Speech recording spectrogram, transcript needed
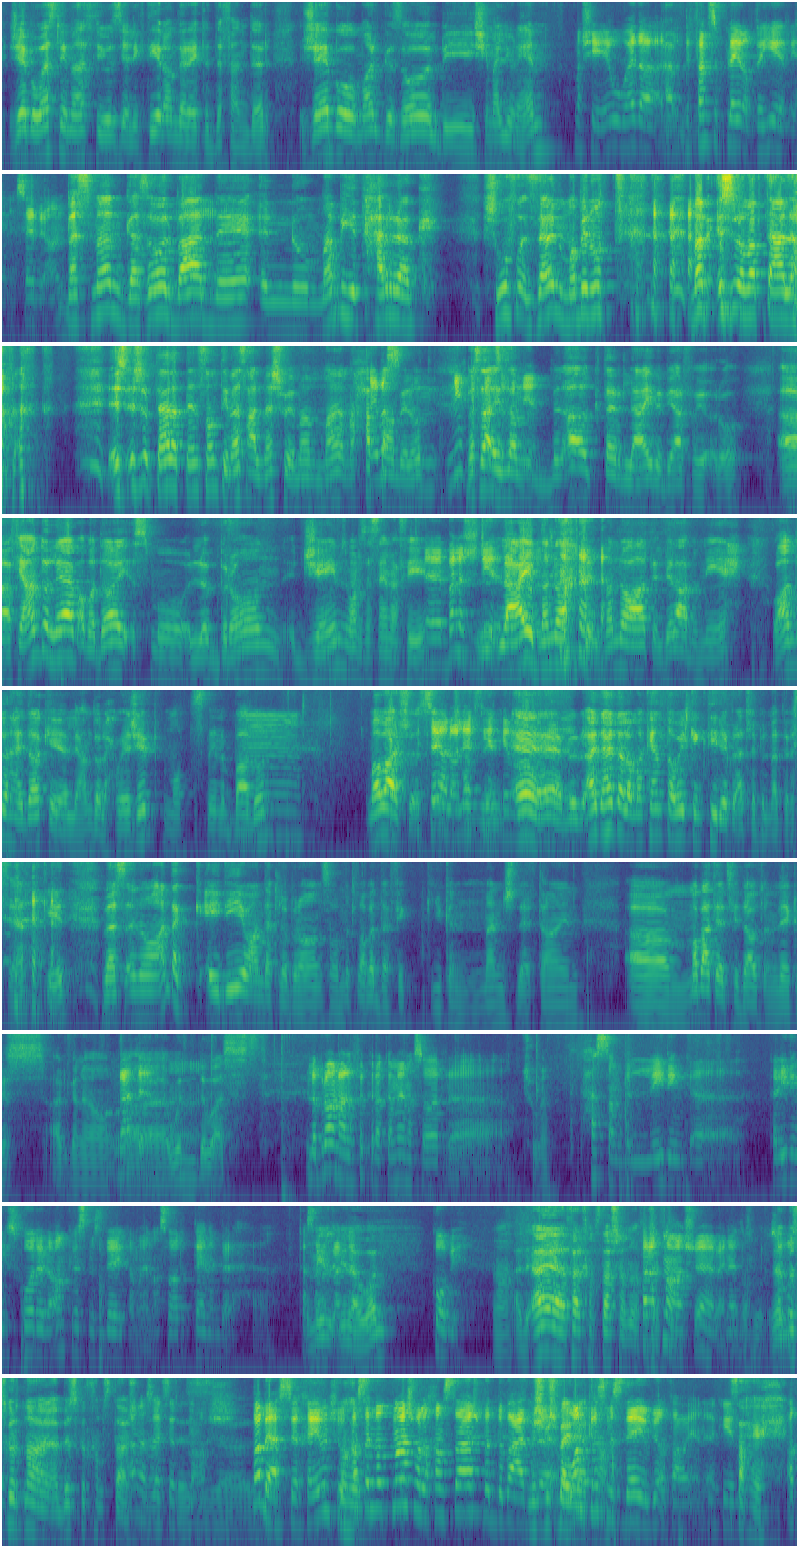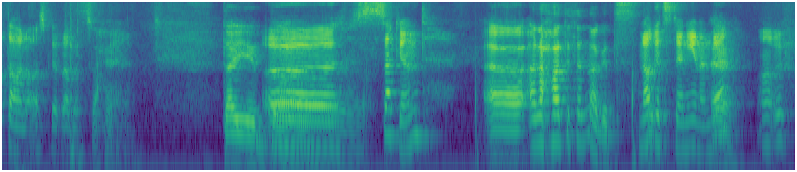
جابوا ويسلي ماثيوز يلي كتير underrated defender جابوا مارك جاسول بشي مليونين ماشي وهذا defensive player of the year يعني سابقا. بس مارك جاسول بعدني إنه ما بيتحرك. شوفوا الزلمه ما بينط ما باجره ما بتعلى. إيش إجره بتعلى 2 سم بس على المشوي. ما ما ما إيه حتى بس عم بينط بس إذا. من أكثر اللعيبه بيعرفوا يقروا. آه في عندهم لاعب ابضاي اسمه لبرون جيمس ما بعرف إذا سامع فيه آه، بلش جديد لعيب منه عاطل منه عاطل بيلعب منيح وعندهم هيداك اللي عنده الحواجب متصلين ببعضهم. ما بعرف شو اسمه بتسألوا مش عليه حافظين. كمان. إيه إيه ب- هيدا هيدا لو ما كان طويل كان كثير ياكل قتله بالمدرسة أكيد بس إنه عندك اي دي وعندك لبرون سو مثل ما بدك فيك يو كان مانج ذير تايم ما بعتقد في داوت إن ليكرز ار gonna بعتقد. وين ذا ويست لبرون على فكرة كمان صار آه، شو تحسن بالليدنج كليدنج سكورر اون كريسمس داي كمان صار الثاني امبارح آه، مين. مين الأول؟ كوبي آه آه فرق 15 نقطة فرق شفت. 12 إيه بيناتهم بذكر 12 بذكر 15 أنا ذاكر أستاذ، 12 آه، ما بيأثر خيي بنشوف. بس إنه 12 ولا 15 بده بعد مش- مش 1 بيناتهم. كريسمس داي وبيقطعوا يعني أكيد صحيح قطعوا لاصل الربط صحيح. طيب آه، سكند آه، أنا حاطط الناجتس ناجتس ثانيين عندك؟ إيه. آه أوف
